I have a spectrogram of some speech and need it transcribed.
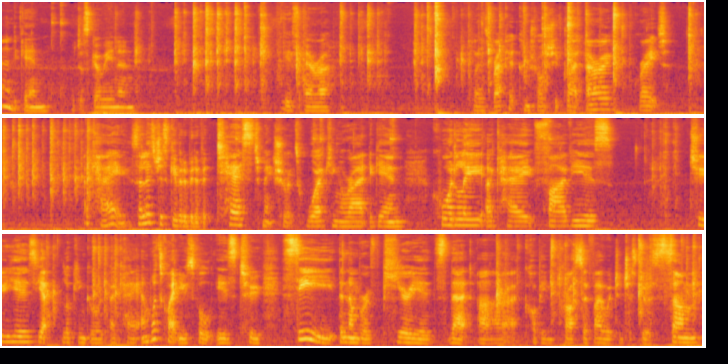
And again, we'll just go in and if error, close bracket, control shift right arrow, great. Okay, so let's just give it a bit of a test, make sure it's working all right. Again, quarterly, okay, five years, two years, yep, looking good, okay. And what's quite useful is to see the number of periods that are copying across. So if I were to just do a sum,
